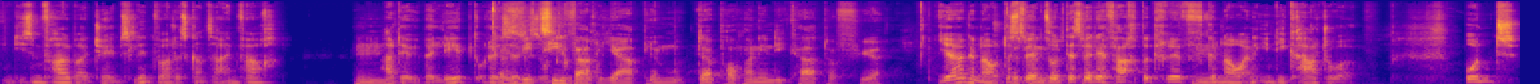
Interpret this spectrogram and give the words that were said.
In diesem Fall bei James Lind war das ganz einfach. Hm. Hat er überlebt oder also ist er die Zielvariable, da braucht man einen Indikator für. Ja, genau, das wäre so, das wäre der Fachbegriff, hm. genau, ein Indikator. Und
